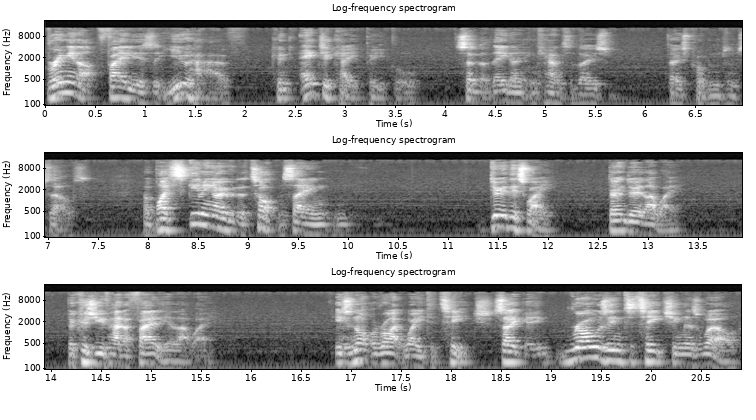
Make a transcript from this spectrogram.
bringing up failures that you have can educate people so that they don't encounter those those problems themselves. But by skimming over the top and saying, do it this way, don't do it that way, because you've had a failure that way, is not the right way to teach. So it rolls into teaching as well.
